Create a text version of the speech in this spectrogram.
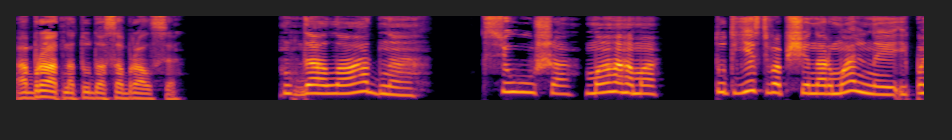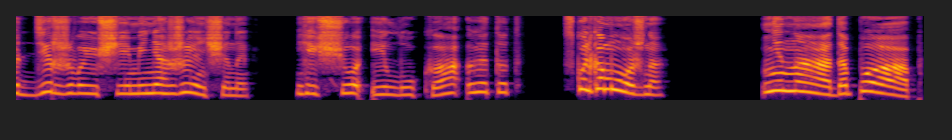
обратно туда собрался. Да ладно. Ксюша, мама, тут есть вообще нормальные и поддерживающие меня женщины. Еще и Лука этот. Сколько можно? Не надо, пап.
